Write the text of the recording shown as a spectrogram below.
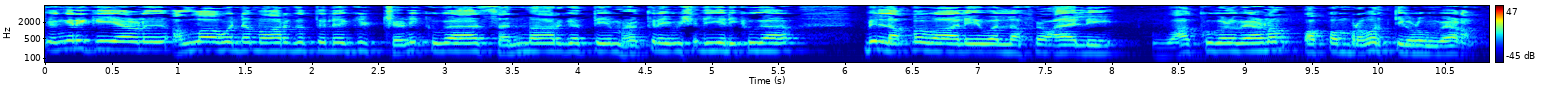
എങ്ങനെയൊക്കെയാണ് അള്ളാഹുവിന്റെ മാർഗത്തിലേക്ക് ക്ഷണിക്കുക സന്മാർഗത്തെയും ഹക്കിനെയും വിശദീകരിക്കുക? ബിൽ അപ്പവാലി വല്ല വാക്കുകൾ വേണം ഒപ്പം പ്രവൃത്തികളും വേണം.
